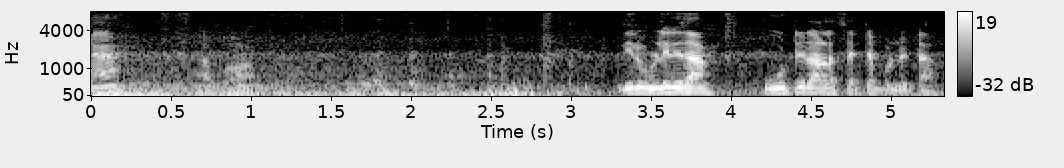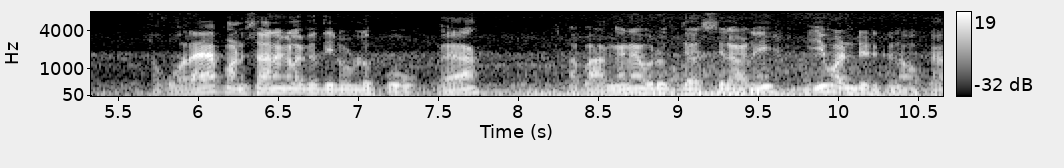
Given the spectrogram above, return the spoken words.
ഏ? അപ്പോൾ ഇതിന്റെ ഉള്ളിലിതാ കൂട്ടിടാനുള്ള സെറ്റപ്പ് ഉണ്ട് കേട്ടോ. കുറേ പണിസാധനങ്ങളൊക്കെ ഇതിനുള്ളിൽ പോകും ഏ? അപ്പോൾ അങ്ങനെ ഒരു ഉദ്ദേശത്തിലാണ് ഈ വണ്ടി എടുക്കണം ഓക്കെ?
